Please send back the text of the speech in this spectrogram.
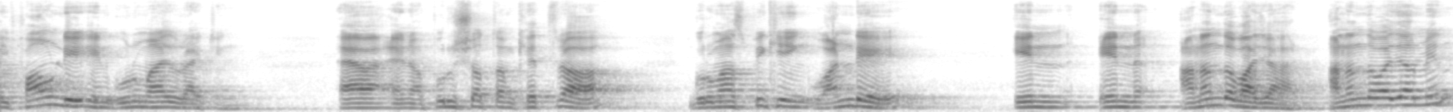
I found it in Guru Maharaj writing, uh, in a Purushottam Khetra, Guru Maharaj speaking one day in, in Ananda Bajar. Ananda Bajar mean,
